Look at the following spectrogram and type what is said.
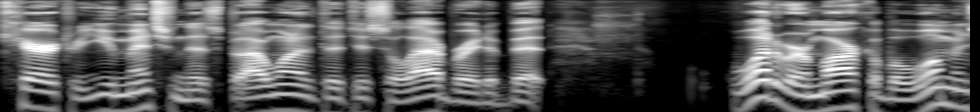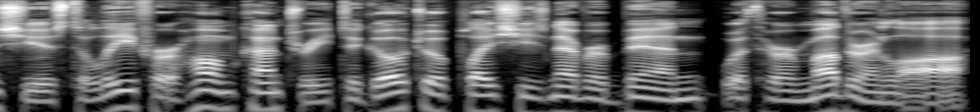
character. You mentioned this, but I wanted to just elaborate a bit. What a remarkable woman she is to leave her home country to go to a place she's never been with her mother-in-law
